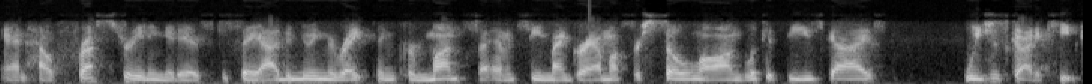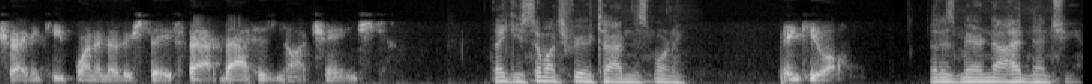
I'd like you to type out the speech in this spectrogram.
and how frustrating it is to say, I've been doing the right thing for months. I haven't seen my grandma for so long. Look at these guys we just got to keep trying to keep one another safe. That that has not changed. Thank you so much for your time this morning. Thank you all. That is Mayor Naheed Nenshi.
